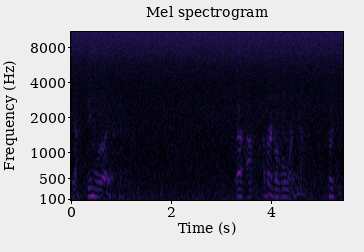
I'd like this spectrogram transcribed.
Yeah, see more later. Well, I, I better go home right now. Percy's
